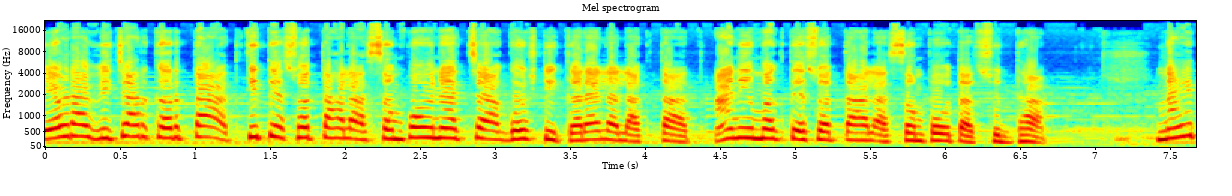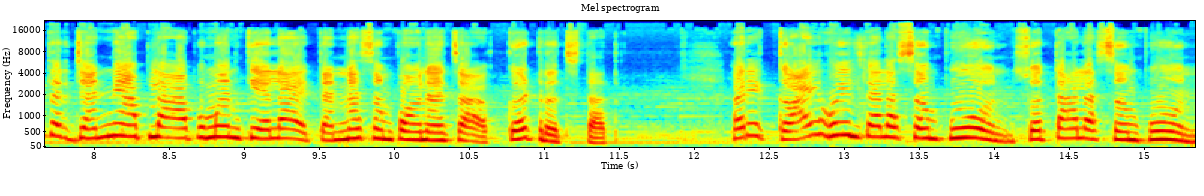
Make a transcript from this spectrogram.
एवढा विचार करतात की ते स्वतःला संपवण्याच्या गोष्टी करायला लागतात आणि मग ते स्वतःला संपवतात सुद्धा. नाहीतर ज्यांनी आपला अपमान केलाय त्यांना संपवण्याचा कट रचतात. अरे काय होईल त्याला संपवून स्वतःला संपवून?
